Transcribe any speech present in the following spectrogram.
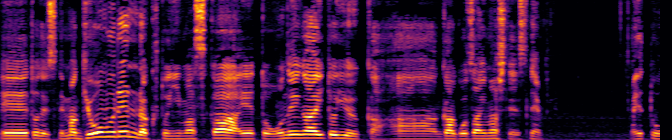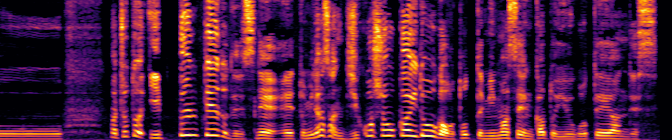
えっ、とですね、まあ、業務連絡と言いますか、えっ、と、お願いというか、がございましてですね、えっと、まあ、ちょっと1分程度でですね、えっと、皆さん自己紹介動画を撮ってみませんかというご提案です。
